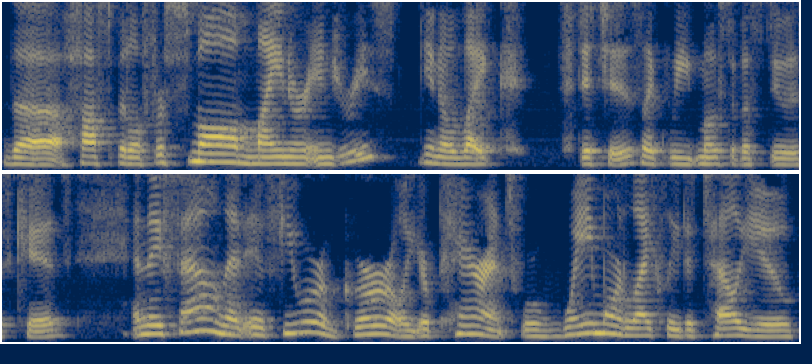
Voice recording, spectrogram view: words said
the hospital for small minor injuries, you know, like stitches, like we, most of us do as kids. And they found that if you were a girl, your parents were way more likely to tell you,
